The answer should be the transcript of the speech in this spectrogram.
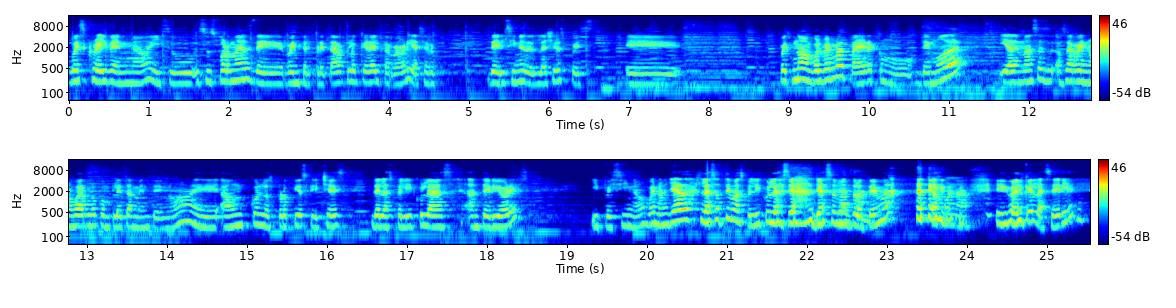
Wes Craven, ¿no? Y su- sus formas de reinterpretar lo que era el terror y hacer del cine de slashers, pues, eh, pues no, volverlo a traer como de moda y además, o sea, renovarlo completamente, ¿no? Eh, aún con los propios clichés de las películas anteriores. Y pues sí, ¿no? Bueno, ya las últimas películas ya, ya son Ya otro tema. Igual que la serie,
